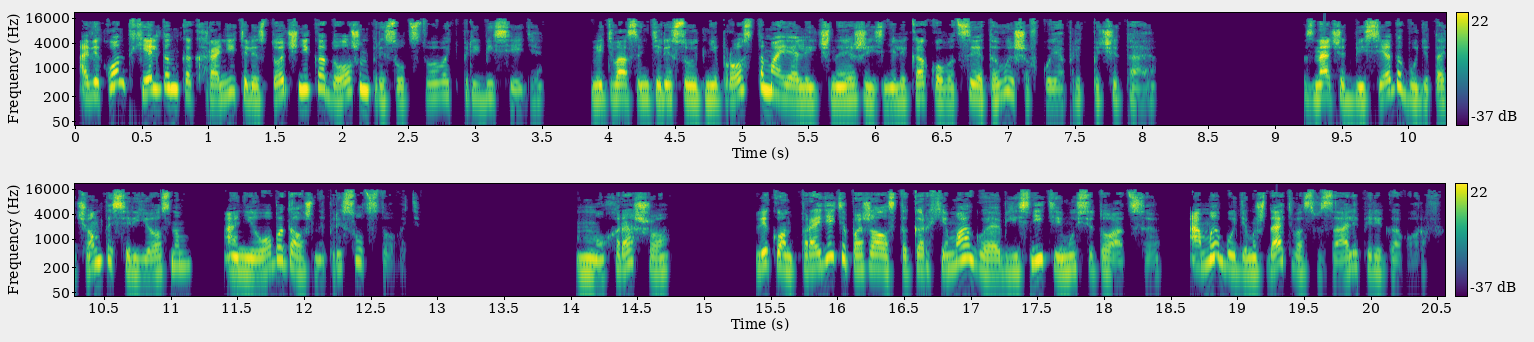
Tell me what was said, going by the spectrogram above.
А Виконт Хельден, как хранитель источника, должен присутствовать при беседе. Ведь вас интересует не просто моя личная жизнь или какого цвета вышивку я предпочитаю. Значит, беседа будет о чем-то серьезном. Они оба должны присутствовать. Ну, хорошо. Виконт, пройдите, пожалуйста, к Архимагу и объясните ему ситуацию, а мы будем ждать вас в зале переговоров.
